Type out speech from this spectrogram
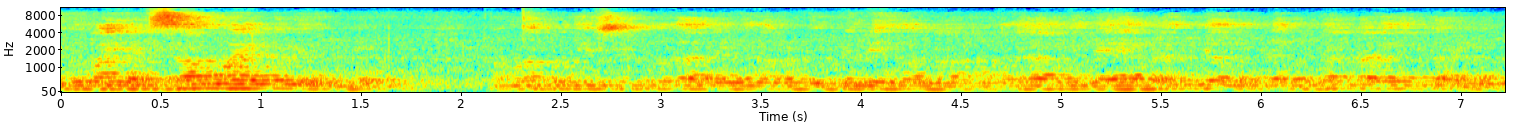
ഇതുമായി എക്സാമുമായിട്ട് വരുമ്പോൾ നമ്മൾ പ്രതീക്ഷിക്കുന്നത് അല്ലെങ്കിൽ നമ്മൾ ഡിപ്പെൻഡ് ചെയ്യുന്ന അന്നത്തെ കാലത്ത് ലേബറിന്റെ ലേബറിന്റെ കാര്യം എനിക്കറിയാം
